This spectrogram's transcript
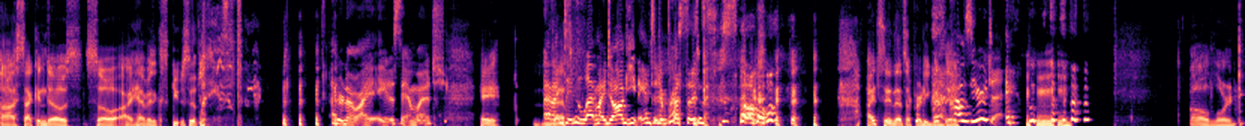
uh, second dose, so I have an excuse at least. I don't know. I ate a sandwich Hey, and I didn't let my dog eat antidepressants. So, I'd say that's a pretty good day. how's your day? Mhm. oh Lord.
